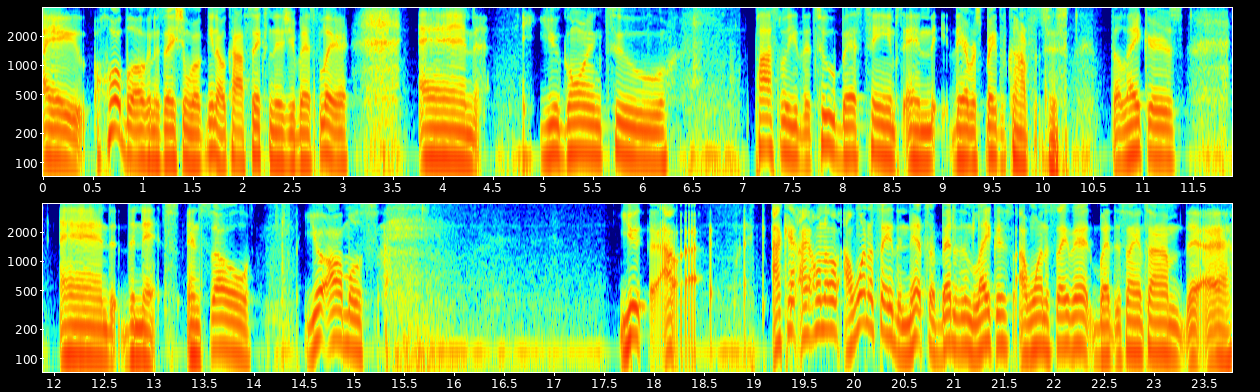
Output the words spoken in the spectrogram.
a horrible organization where you know Kyle Sexton is your best player, and you're going to possibly the two best teams in their respective conferences, the Lakers and the Nets. And so you're almost you I, I- I I don't know. I want to say the Nets are better than the Lakers. I want to say that, but at the same time, uh,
